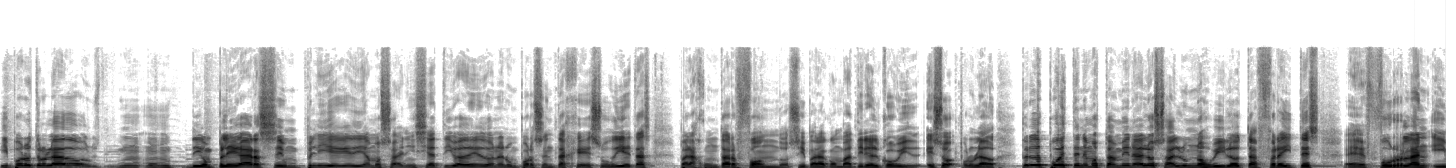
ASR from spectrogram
y por otro lado, un, plegarse, un pliegue, digamos, a la iniciativa de donar un porcentaje de sus dietas para juntar fondos, ¿sí? Para combatir el COVID. Eso por un lado. Pero después tenemos también a los alumnos Vilota, Freites, eh, Furlan y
